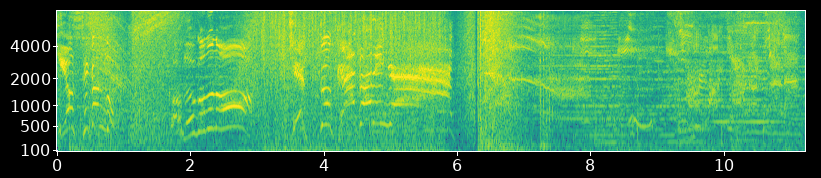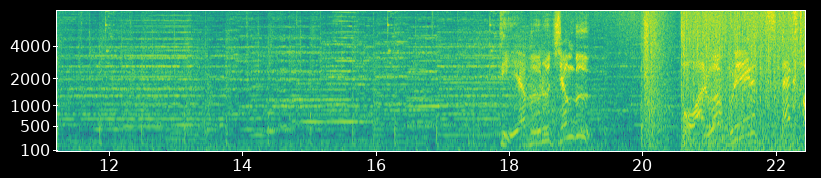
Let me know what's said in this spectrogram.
ギアセカンド。ゴムゴムの。ジェットカタリング。ディアブルジャンブ。ポワルアフリールスペクト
